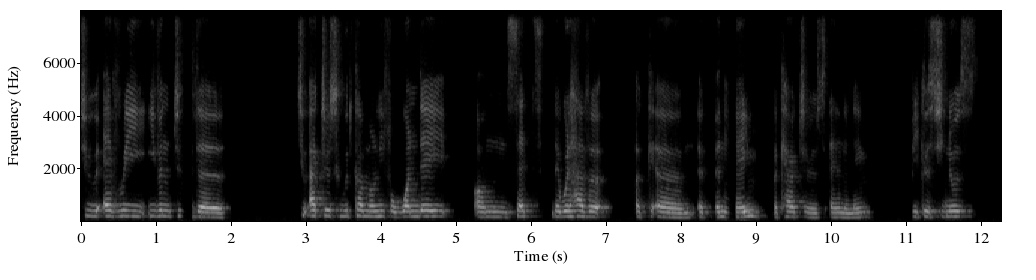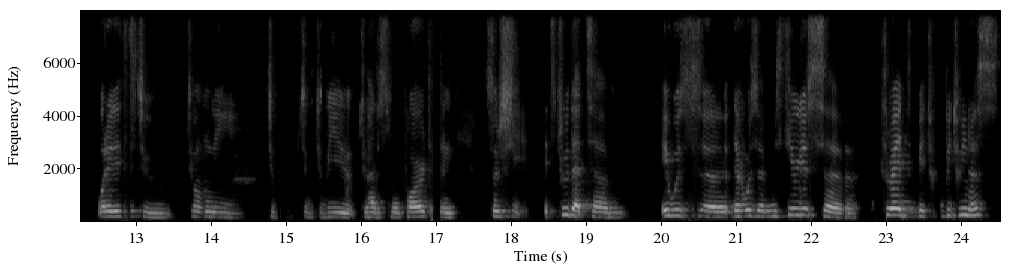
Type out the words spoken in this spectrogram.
to every, even to the to actors who would come only for one day on set. They would have a a, um, a, a name, a character's and a name, because she knows what it is to to only to to to be to have a small part, and so she. It's true that um, it was uh, there was a mysterious uh, thread bet- between us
